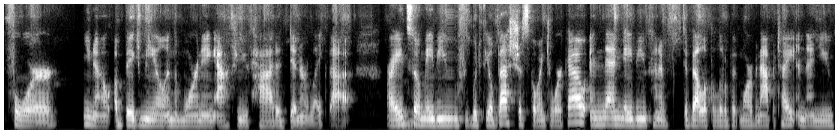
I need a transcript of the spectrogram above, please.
for, you know, a big meal in the morning after you've had a dinner like that right? Mm. So maybe you would feel best just going to work out, and then maybe you kind of develop a little bit more of an appetite, and then you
